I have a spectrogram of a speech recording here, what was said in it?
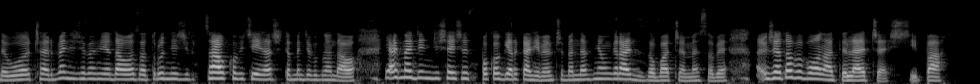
The Watcher. Będzie się pewnie dało zatrudnić i całkowicie inaczej to będzie wyglądało. Jak na dzień dzisiejszy spoko gierka. Nie wiem, czy będę w nią grać. Zobaczymy sobie. Także to by było na tyle. Cześć i pa.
